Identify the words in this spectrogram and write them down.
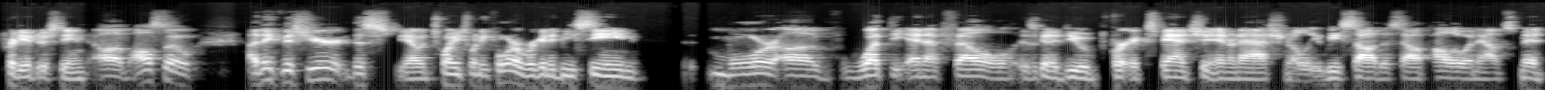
pretty interesting. Um, also, I think this year, this you know, 2024, we're going to be seeing more of what the NFL is going to do for expansion internationally. We saw the Sao Paulo announcement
